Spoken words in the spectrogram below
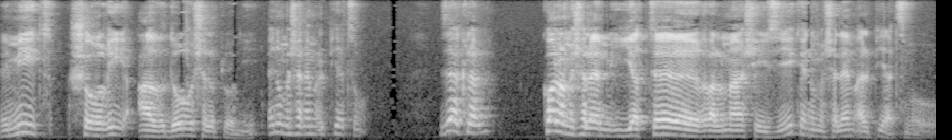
העמיד שורי עבדו של פלוני, אינו משלם על פי עצמו. זה הכלל. כל המשלם יותר על מה שהזיק, אינו משלם על פי עצמו.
